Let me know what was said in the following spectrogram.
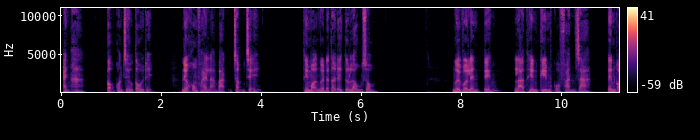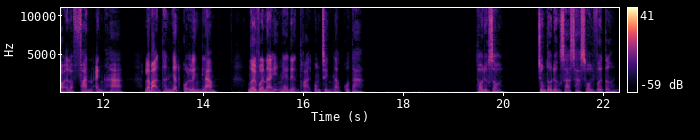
Ánh Hà, cậu còn trêu tôi đấy. Nếu không phải là bạn chậm trễ, thì mọi người đã tới đây từ lâu rồi. Người vừa lên tiếng là thiên kim của Phan Gia, tên gọi là Phan Ánh Hà, là bạn thân nhất của Linh Lam. Người vừa nãy nghe điện thoại cũng chính là cô ta. Thôi được rồi, chúng tôi đường xá xa xôi vừa tới.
